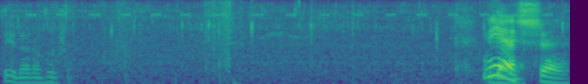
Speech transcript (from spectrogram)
Стій, дорогуша. Ще.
